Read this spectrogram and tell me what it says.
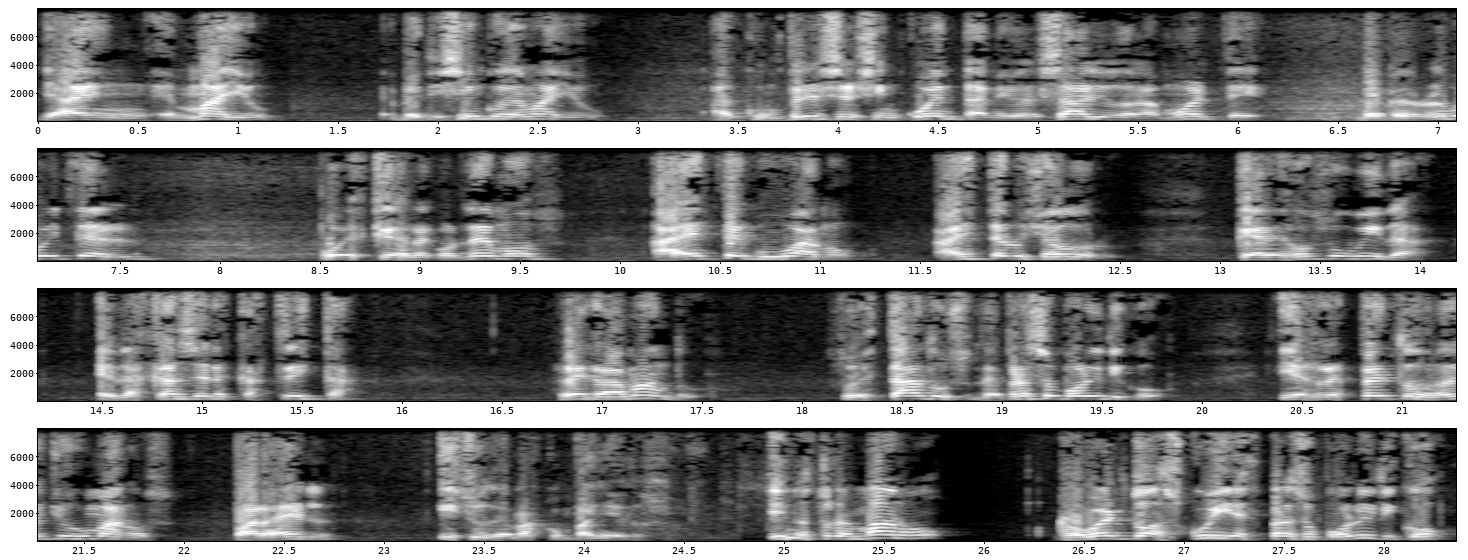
ya en, en mayo, el 25 de mayo, al cumplirse el 50 aniversario de la muerte de Pedro Luis Boitel, pues que recordemos a este cubano, a este luchador que dejó su vida en las cárceles castristas reclamando su estatus de preso político y el respeto de los derechos humanos para él y sus demás compañeros. Y nuestro hermano Roberto Ascuí, preso político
